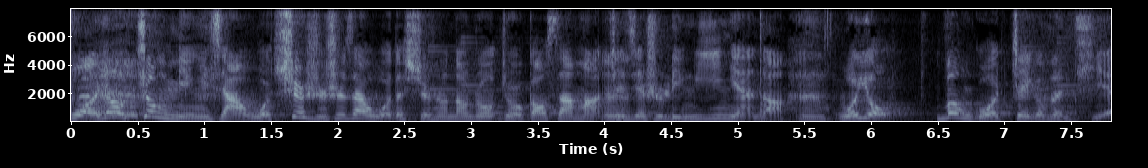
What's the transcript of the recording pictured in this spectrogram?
我要证明一下，我确实是在我的学生当中，就是高三嘛，这届是零一年的，嗯我有问过这个问题，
